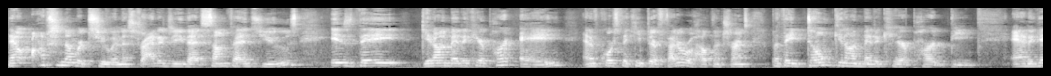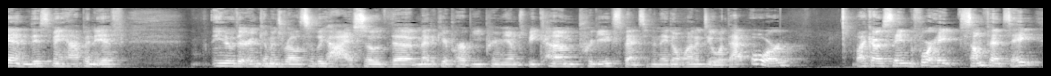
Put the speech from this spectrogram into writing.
Now, option number two, and the strategy that some feds use, is they get on Medicare Part A, and of course they keep their federal health insurance, but they don't get on Medicare Part B. And again, this may happen if you know their income is relatively high, so the Medicare Part B premiums become pretty expensive and they don't want to deal with that. Or, like I was saying before, hey, some feds say, hey,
